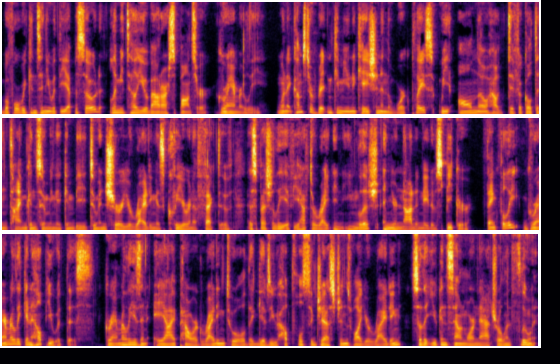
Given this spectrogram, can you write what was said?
Before we continue with the episode, let me tell you about our sponsor, Grammarly. When it comes to written communication in the workplace, we all know how difficult and time consuming it can be to ensure your writing is clear and effective, especially if you have to write in English and you're not a native speaker. Thankfully, Grammarly can help you with this. Grammarly is an AI powered writing tool that gives you helpful suggestions while you're writing so that you can sound more natural and fluent.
